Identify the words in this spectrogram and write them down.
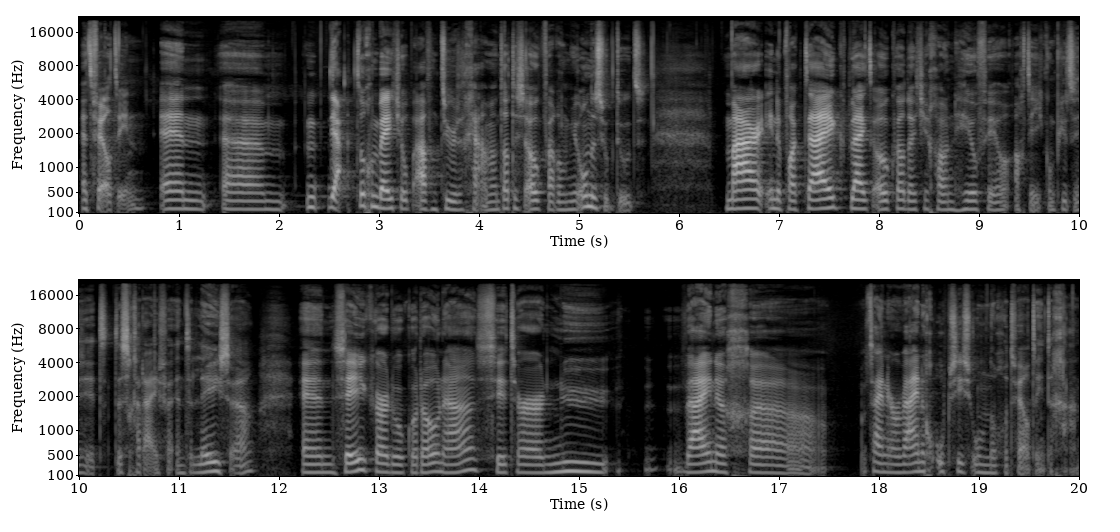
het veld in. En um, ja, toch een beetje op avontuur te gaan, want dat is ook waarom je onderzoek doet. Maar in de praktijk blijkt ook wel dat je gewoon heel veel achter je computer zit te schrijven en te lezen. En zeker door corona zit er nu weinig, uh, zijn er weinig opties om nog het veld in te gaan.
